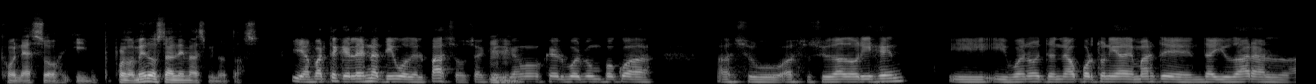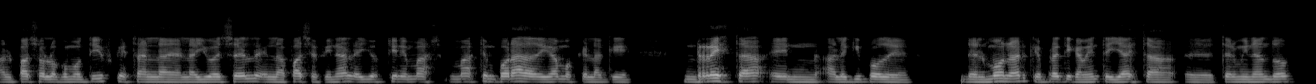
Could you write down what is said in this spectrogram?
con eso y por lo menos darle más minutos. Y aparte que él es nativo del Paso, o sea que digamos que él vuelve un poco a, a, su, a su ciudad de origen y, y bueno, tendrá oportunidad además de, de ayudar al, al, Paso Locomotive que está en la, en la, USL en la fase final. Ellos tienen más, más temporada, digamos, que la que resta en, al equipo de, del Monarch, que prácticamente ya está eh, terminando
